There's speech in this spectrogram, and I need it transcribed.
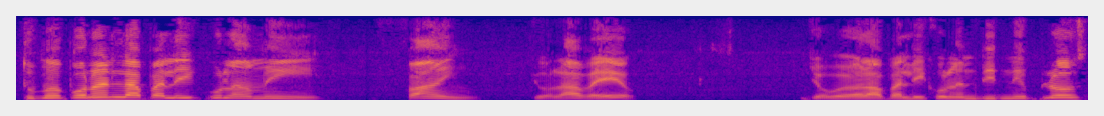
tú me pones la película a mí, fine, yo la veo. Yo veo la película en Disney Plus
